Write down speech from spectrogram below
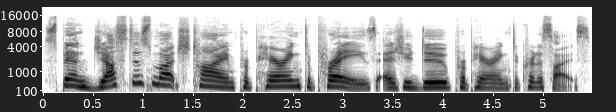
spend just as much time preparing to praise as you do preparing to criticize.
